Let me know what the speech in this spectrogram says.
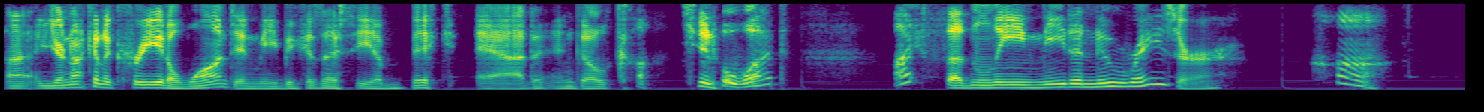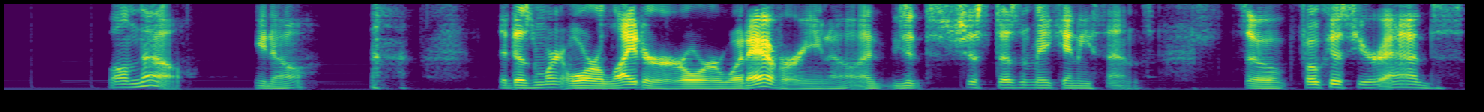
Uh, you're not going to create a want in me because I see a Bic ad and go, you know what? I suddenly need a new razor. huh. Well, no, you know, it doesn't work, or lighter, or whatever, you know, it just doesn't make any sense. So focus your ads.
